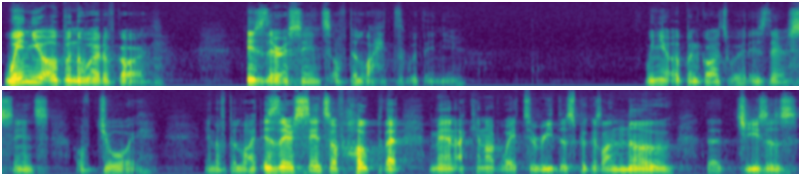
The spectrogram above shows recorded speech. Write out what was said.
when you open the Word of God, is there a sense of delight within you? When you open God's word, is there a sense of joy and of delight? Is there a sense of hope that, man, I cannot wait to read this because I know that Jesus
